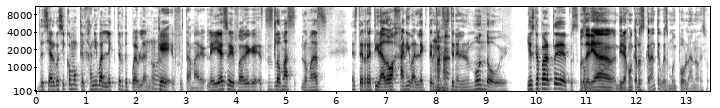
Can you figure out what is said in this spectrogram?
decía algo así como que el Hannibal Lecter de Puebla, ¿no? Que, puta madre, leí eso y fue de que esto es lo más, lo más, este, retirado a Hannibal Lecter que Ajá. existe en el mundo, güey. Y es que aparte, pues... Pues como- diría, diría Juan Carlos Escalante, güey, es muy poblano eso.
